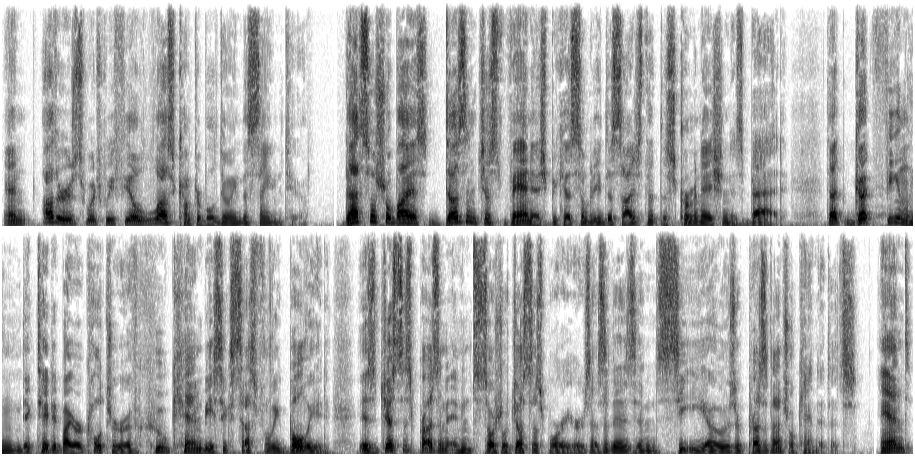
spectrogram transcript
and others which we feel less comfortable doing the same to. That social bias doesn't just vanish because somebody decides that discrimination is bad. That gut feeling dictated by our culture of who can be successfully bullied is just as present in social justice warriors as it is in CEOs or presidential candidates. And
